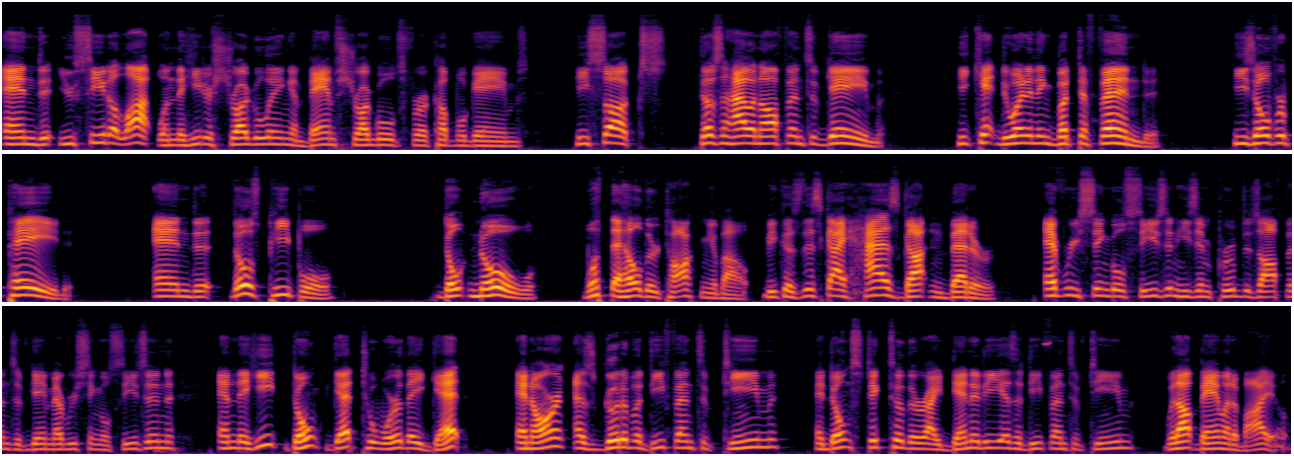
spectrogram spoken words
And you see it a lot when the Heat are struggling and Bam struggles for a couple games. He sucks, doesn't have an offensive game. He can't do anything but defend. He's overpaid. And those people don't know what the hell they're talking about because this guy has gotten better every single season. He's improved his offensive game every single season. And the Heat don't get to where they get and aren't as good of a defensive team and don't stick to their identity as a defensive team without Bam Adebayo.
